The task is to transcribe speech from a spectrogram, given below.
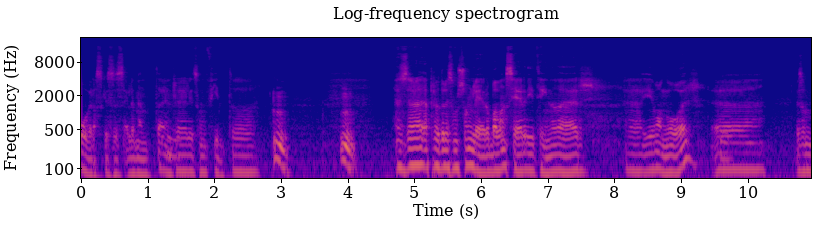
overraskelseselementet er egentlig litt sånn fint å jeg, jeg, har prøvd å liksom sjonglere og balansere de tingene der uh, i mange år. Uh, liksom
